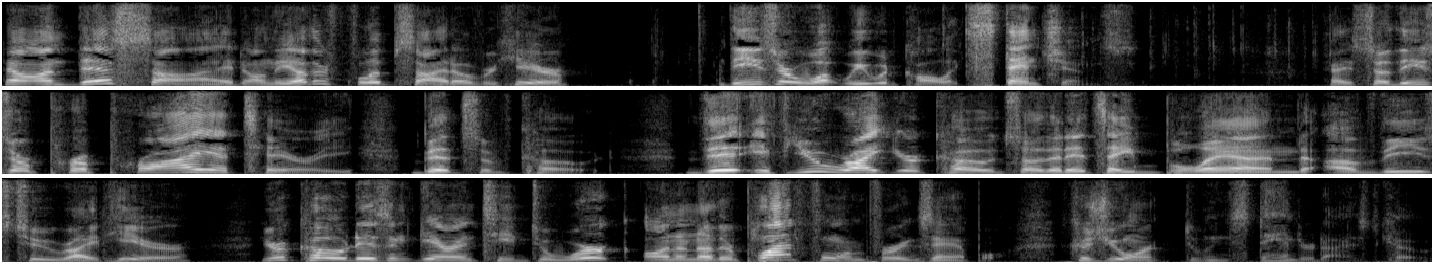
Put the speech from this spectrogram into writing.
Now on this side, on the other flip side over here, these are what we would call extensions. Okay, so these are proprietary bits of code. The, if you write your code so that it's a blend of these two right here, your code isn't guaranteed to work on another platform, for example, because you aren't doing standardized code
